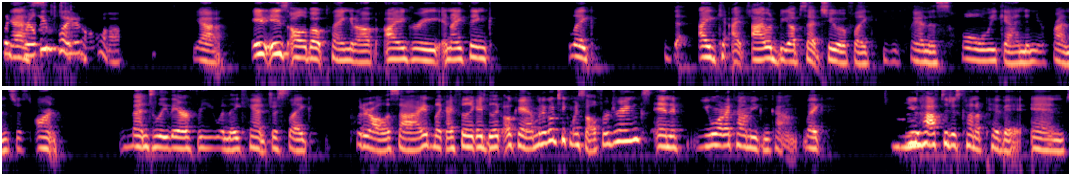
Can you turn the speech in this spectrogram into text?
Like Yes. really play it off. Yeah, it is all about playing it off. I agree, and I think like th- I, I I would be upset too if like you plan this whole weekend and your friends just aren't mentally there for you and they can't just like put it all aside. Like I feel like I'd be like, okay, I'm gonna go take myself for drinks, and if you want to come, you can come. Like mm-hmm. you have to just kind of pivot, and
